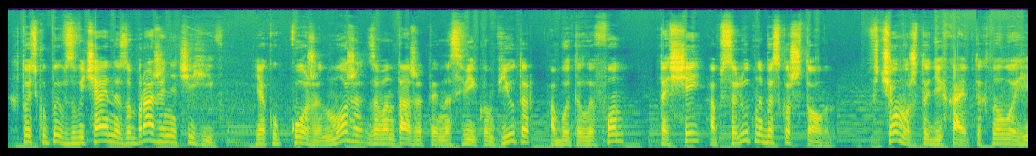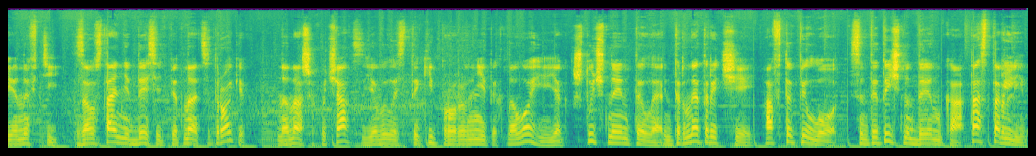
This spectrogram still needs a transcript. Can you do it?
хтось купив звичайне зображення чи гіф, яку кожен може завантажити на свій комп'ютер або телефон, та ще й абсолютно безкоштовно. В чому ж тоді хайп технології NFT? За останні 10-15 років на наших очах з'явились такі проривні технології, як штучний інтелект, інтернет речей, автопілот, синтетична ДНК та Starlink.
